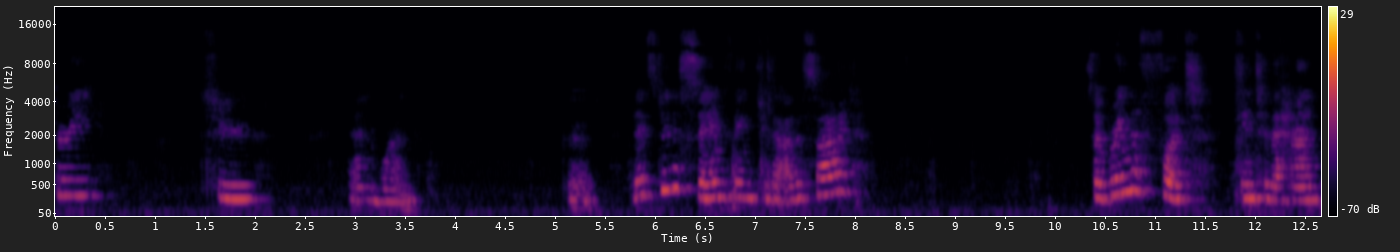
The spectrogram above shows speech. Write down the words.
Three, two, and one. Good. Let's do the same thing to the other side. So bring the foot into the hand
